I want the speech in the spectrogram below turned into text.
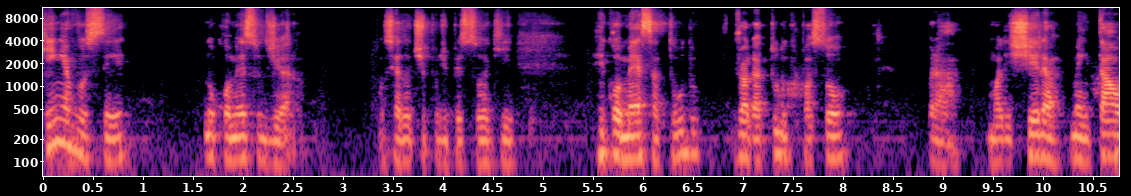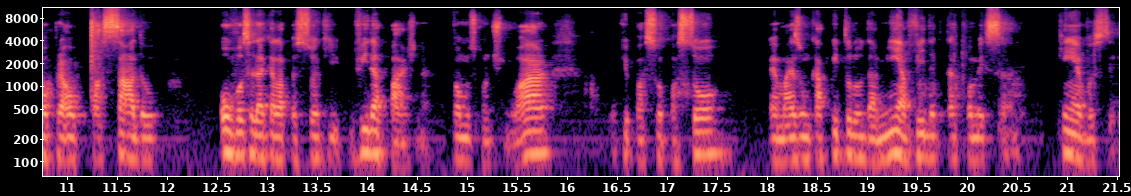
Quem é você no começo de ano? Você é do tipo de pessoa que recomeça tudo, joga tudo que passou para uma lixeira mental, para o passado, ou você é daquela pessoa que vira a página? Vamos continuar, o que passou, passou, é mais um capítulo da minha vida que está começando. Quem é você?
